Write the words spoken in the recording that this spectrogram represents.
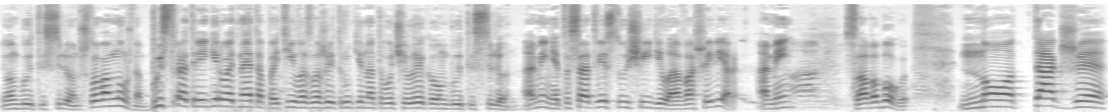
И он будет исцелен. Что вам нужно? Быстро отреагировать на это, пойти и возложить руки на того человека, он будет исцелен. Аминь. Это соответствующие дела вашей веры. Аминь. Аминь. Слава Богу. Но также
